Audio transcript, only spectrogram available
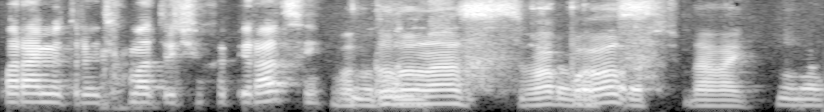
параметры этих матричных операций. Вот Ну, тут у нас вопрос. вопрос. Давай. Ну,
